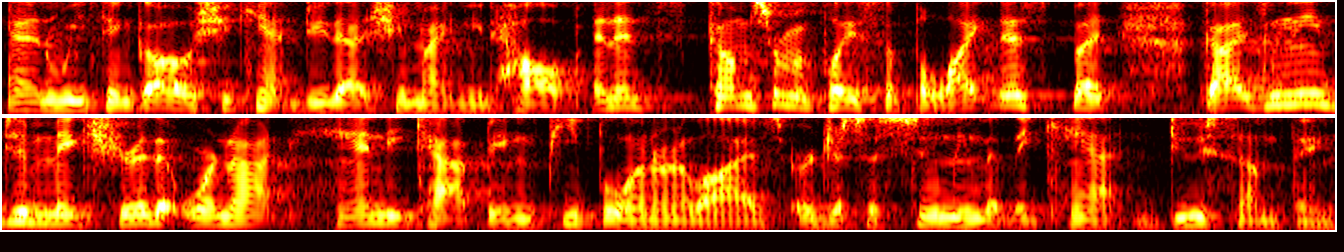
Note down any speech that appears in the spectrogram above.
And we think, oh, she can't do that, she might need help. And it comes from a place of politeness, but guys, we need to make sure that we're not handicapping people in our lives or just assuming that they can't do something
